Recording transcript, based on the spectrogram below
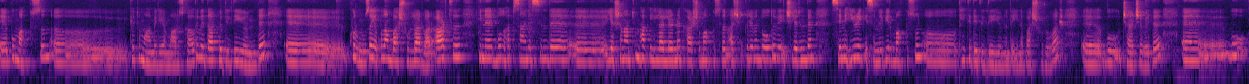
e, bu mahpusun e, kötü muameleye maruz kaldı ve darp edildiği yönünde e, kurumumuza yapılan başvurular var. Artı yine Bolu hapishanesinde e, yaşanan tüm hak ihlallerine karşı mahpusların açlık grevinde olduğu ve içlerinden Semih Yürek isimli bir mahpusun e, tehdit edildiği yönünde yine başvuru var e, bu çerçevede. E, bu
